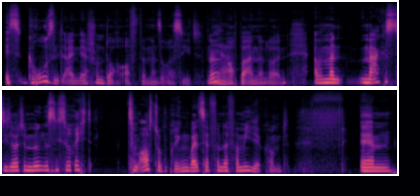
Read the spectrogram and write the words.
es gruselt einen ja schon doch oft, wenn man sowas sieht. Ne? Ja. Auch bei anderen Leuten. Aber man mag es, die Leute mögen es nicht so recht zum Ausdruck bringen, weil es ja von der Familie kommt. Ähm,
